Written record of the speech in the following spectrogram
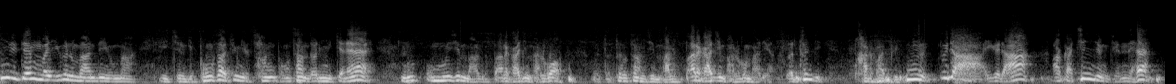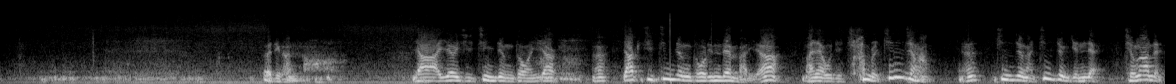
이리 되면 막 이거는 안 돼요. 막, 이 저기 봉사 중에 상, 봉사 노림 있겠네. 응? 업무심 말도 따라가지 말고, 또 덕상심 말도 따라가지 말고 말이야. 어떤지 바로바로 눈을 뜨자! 이거다. 아까 진정 됐네. 어디 갔나? 야, 역시 진정도, 약, 어? 약시 진정돌인데 말이야. 만약 우리 참을 진정한, 어? 진정한, 진정견내, 정하는,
